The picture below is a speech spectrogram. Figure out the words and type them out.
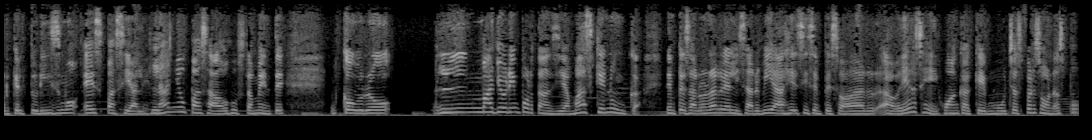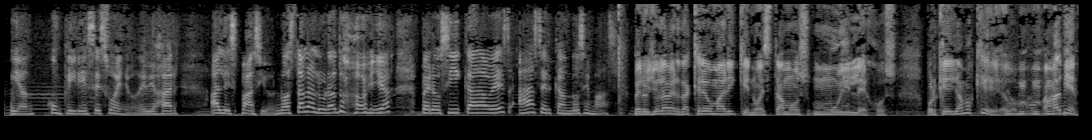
Porque el turismo espacial el año pasado justamente cobró mayor importancia, más que nunca. Empezaron a realizar viajes y se empezó a, dar, a verse, Juanca, que muchas personas podían cumplir ese sueño de viajar al espacio. No hasta la luna todavía, pero sí cada vez acercándose más. Pero yo la verdad creo, Mari, que no estamos muy lejos. Porque digamos que, más bien,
